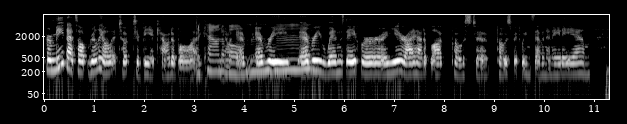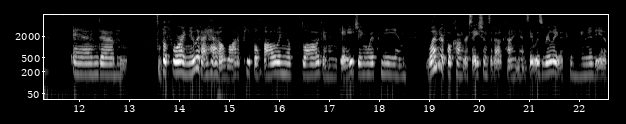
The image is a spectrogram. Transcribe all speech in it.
for me, that's all really all it took to be accountable. Accountable. You know, every mm-hmm. every Wednesday for a year, I had a blog post to post between seven and eight a.m. And um, before I knew it, I had a lot of people following the blog and engaging with me, and wonderful conversations about kindness. It was really a community of,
